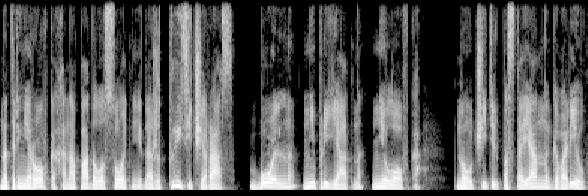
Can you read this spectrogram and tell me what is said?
На тренировках она падала сотни и даже тысячи раз. Больно, неприятно, неловко. Но учитель постоянно говорил,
